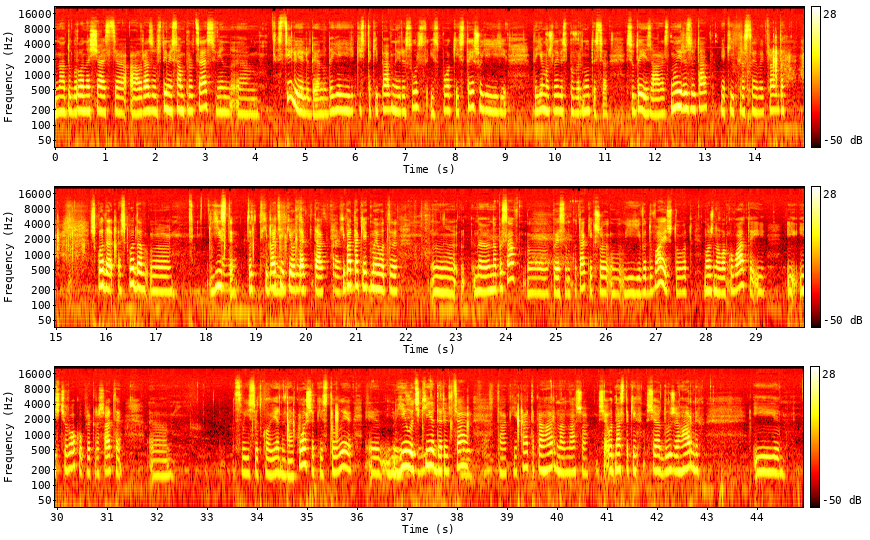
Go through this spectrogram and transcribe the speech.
на добро, на щастя, а разом з тим і сам процес він ем, зцілює людину, дає їй якийсь такий певний ресурс і спокій, стишує її, дає можливість повернутися сюди і зараз. Ну і результат, який красивий, правда? Шкода, шкода е, їсти. Тут хіба тільки отак, так. Хіба так, як ми от. е, на- Написав е, писанку, так, якщо її видуваєш, то от можна лакувати і, і, і щороку прикрашати е, свої святкові, я не знаю, кошики, столи, е, гілочки, деревця. Так, яка така гарна наша, ще одна з таких ще дуже гарних і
